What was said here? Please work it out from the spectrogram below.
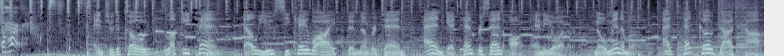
For her. Enter the code LUCKY10, L U C K Y, the number 10, and get 10% off any order. No minimum at petco.com.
